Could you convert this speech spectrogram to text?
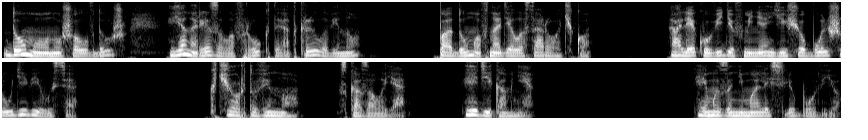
Дома он ушел в душ, я нарезала фрукты, открыла вино. Подумав, надела сорочку. Олег, увидев меня, еще больше удивился. «К черту вино», — сказала я. «Иди ко мне». И мы занимались любовью.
